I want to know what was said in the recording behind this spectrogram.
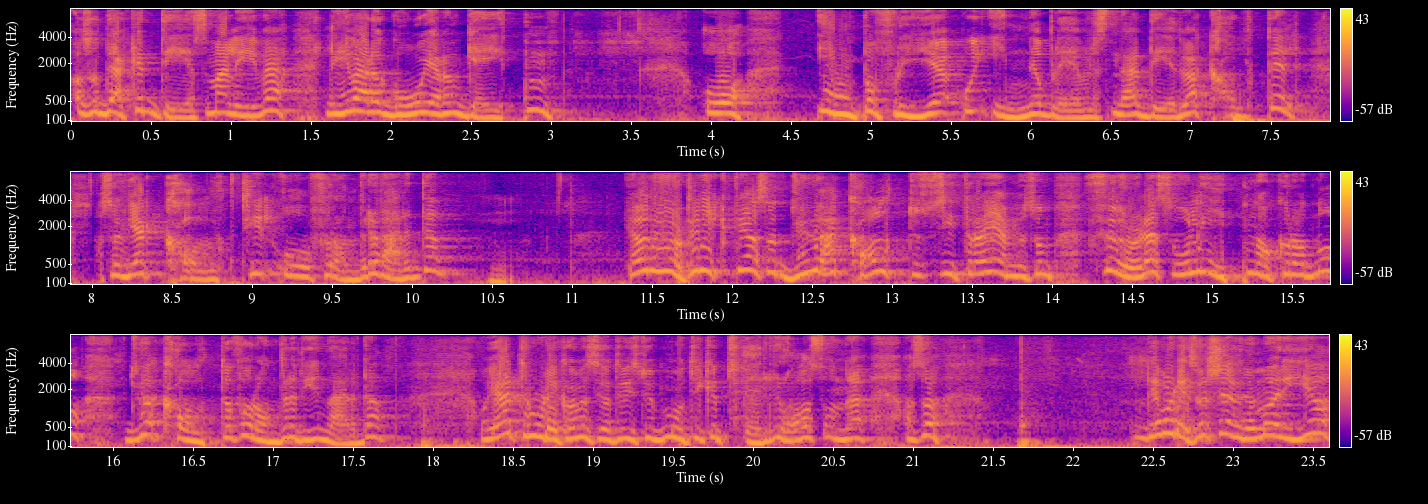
Altså, det er ikke det som er livet. Livet er å gå gjennom gaten. Og inn på flyet og inn i opplevelsen. Det er det du er kalt til. Altså, Vi er kalt til å forandre verden. Ja, du hørte riktig. altså Du er kalt, du sitter her hjemme som føler deg så liten akkurat nå. Du er kalt til å forandre din verden. Og jeg tror det kan vi si at Hvis du på en måte ikke tør å ha sånne altså, Det var det som skjedde med Maria.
